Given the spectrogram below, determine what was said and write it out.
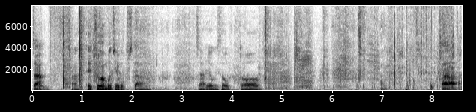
짠! 자 대충 한번 재봅시다 자 여기서부터 자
